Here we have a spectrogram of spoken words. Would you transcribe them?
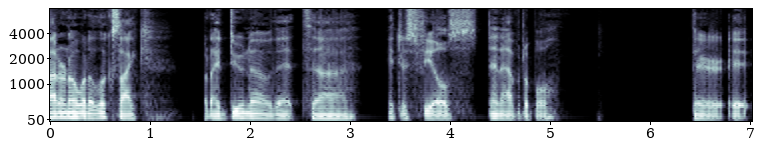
I don't know what it looks like but I do know that uh, it just feels inevitable. There, it,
